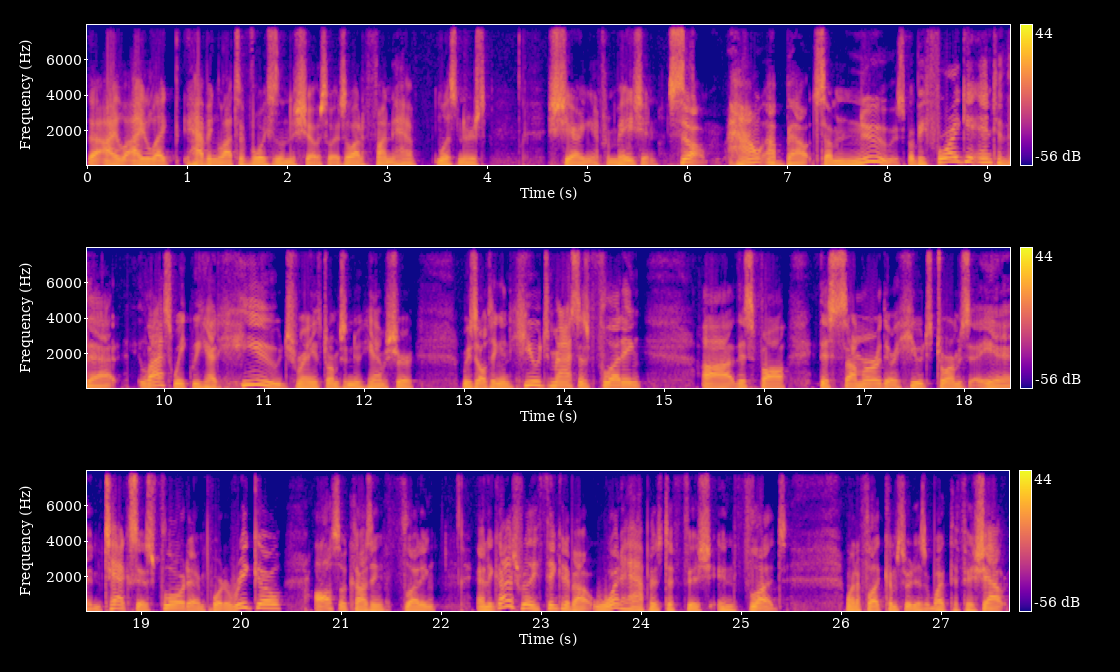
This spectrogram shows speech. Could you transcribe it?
I, I like having lots of voices on the show, so it's a lot of fun to have listeners sharing information. So, how about some news? But before I get into that, last week we had huge rainstorms in New Hampshire, resulting in huge, massive flooding. Uh, this fall, this summer, there are huge storms in Texas, Florida, and Puerto Rico, also causing flooding. And the guy's really thinking about what happens to fish in floods. When a flood comes through, does it wipe the fish out?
